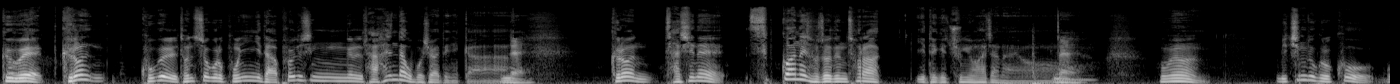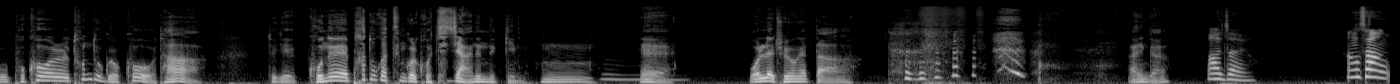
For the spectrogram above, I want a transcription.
그왜 그런 곡을 전체적으로 본인이 다 프로듀싱을 다 하신다고 보셔야 되니까 네. 그런 자신의 습관에 젖어든 철학이 되게 중요하잖아요. 네. 보면 믹싱도 그렇고 뭐 보컬 톤도 그렇고 다 되게 고뇌의 파도 같은 걸 거치지 않은 느낌. 음. 음. 예. 원래 조용했다. 아닌가요? 맞아요. 항상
